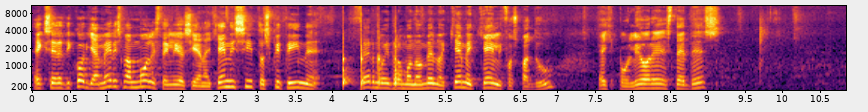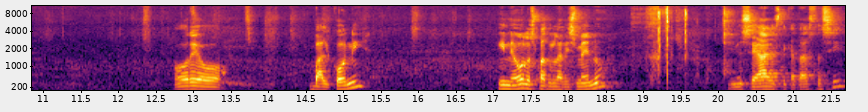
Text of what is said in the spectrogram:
Εξαιρετικό διαμέρισμα, μόλις τελείωσε η ανακαίνιση. Το σπίτι είναι θέρμο υδρομονωμένο και με κέλυφος παντού. Έχει πολύ ωραίες τέντες. Ωραίο μπαλκόνι. Είναι όλος σπατουλαρισμένο. Είναι σε άριστη κατάσταση.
